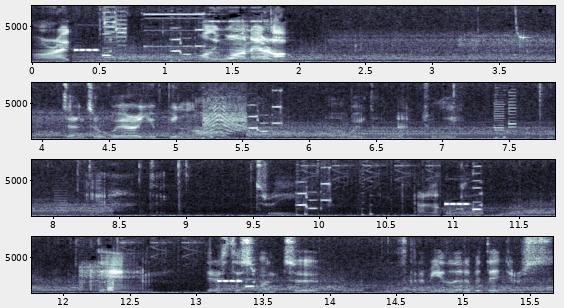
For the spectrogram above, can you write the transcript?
Alright. Only one airlock. Turn to where you belong. Oh wait, actually. Yeah, take three. Damn. There's this one too. It's gonna be a little bit dangerous.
